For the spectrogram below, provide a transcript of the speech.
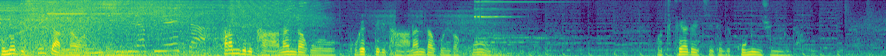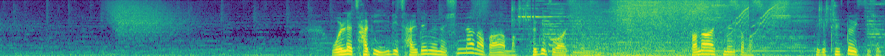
본업이 수익이 안 나와, 지금. 사람들이 다 안 한다고, 고객들이 다 안 한다고 해갖고, 어떻게 해야 될지 되게 고민 중입니다. 원래 자기 일이 잘 되면은 신나나봐. 막 되게 좋아하시던데. 전화하시면서 막 되게 들떠 있으셨어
